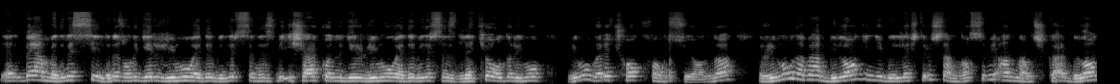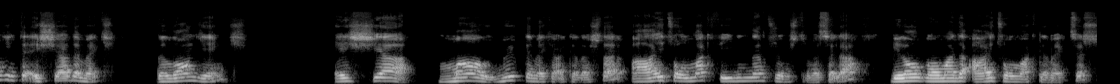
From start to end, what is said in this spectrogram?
Yani beğenmediniz, sildiniz. Onu geri remove edebilirsiniz. Bir işaret kodunu geri remove edebilirsiniz. Leke oldu remove. Remove böyle çok fonksiyonlu. Remove'la ben belonging'i birleştirirsem nasıl bir anlam çıkar? Belonging de eşya demek. Belonging eşya, mal, mülk demek arkadaşlar. Ait olmak fiilinden türemiştir mesela. Belong normalde ait olmak demektir.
